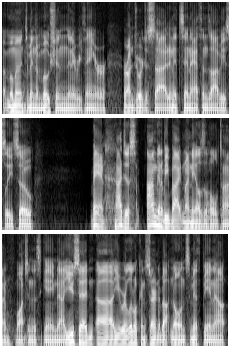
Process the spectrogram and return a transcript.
uh, momentum and emotion and everything are are on Georgia's side, and it's in Athens, obviously. So, Man, I just I'm going to be biting my nails the whole time watching this game. Now, you said uh, you were a little concerned about Nolan Smith being out,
